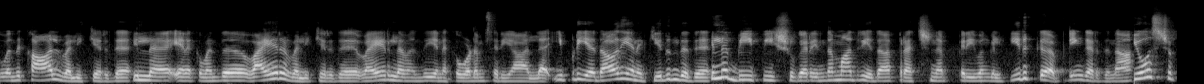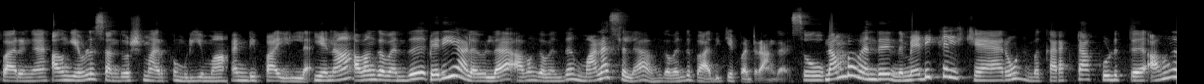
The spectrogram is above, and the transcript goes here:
வந்து கால் வலிக்கிறது இல்ல எனக்கு வந்து வயிறு வலிக்கிறது வயிறில் வந்து எனக்கு உடம்பு சரியா இல்ல இப்படி ஏதாவது எனக்கு இருந்தது இல்ல பிபி சுகர் இந்த மாதிரி ஏதாவது பிரச்சனை பெரியவங்களுக்கு இருக்கு அப்படிங்கிறதுனா யோசிச்சு பாருங்க அவங்க எவ்வளவு சந்தோஷமா இருக்க முடியுமா? கண்டிப்பா இல்ல. ஏன்னா அவங்க வந்து பெரிய அளவுல அவங்க வந்து மனசுல அவங்க வந்து பாதிக்கப்படுறாங்க. சோ நம்ம வந்து இந்த மெடிக்கல் கேரும் நம்ம கரெக்டாக கொடுத்து அவங்க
